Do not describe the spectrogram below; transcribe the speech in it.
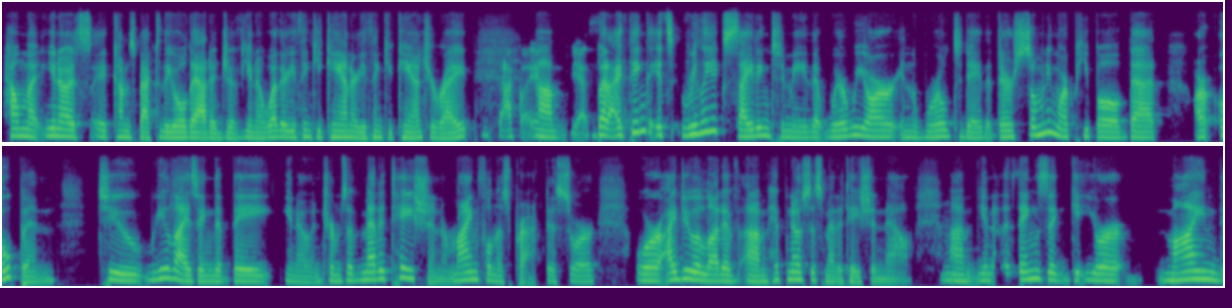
how much you know it's it comes back to the old adage of you know whether you think you can or you think you can't you're right exactly um yes but i think it's really exciting to me that where we are in the world today that there's so many more people that are open to realizing that they you know in terms of meditation or mindfulness practice or or i do a lot of um, hypnosis meditation now mm. um, you know the things that get your mind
